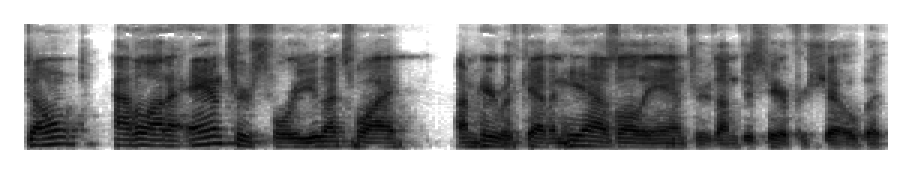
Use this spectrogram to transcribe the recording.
don't have a lot of answers for you. That's why I'm here with Kevin. He has all the answers. I'm just here for show. But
